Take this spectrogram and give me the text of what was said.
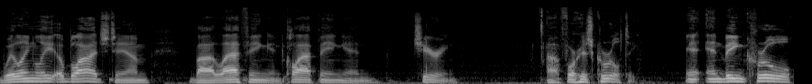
willingly obliged him by laughing and clapping and cheering uh, for his cruelty and, and being cruel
